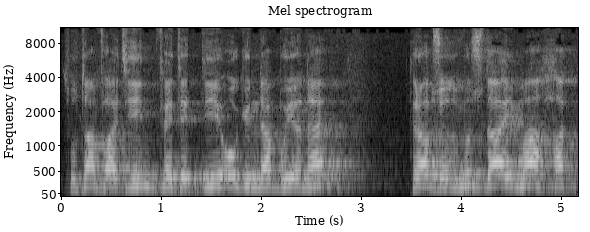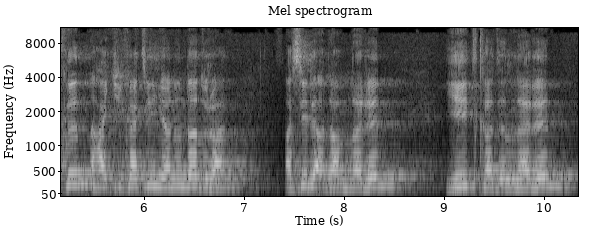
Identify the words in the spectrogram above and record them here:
Sultan Fatih'in fethettiği o günden bu yana Trabzon'umuz daima hakkın, hakikatin yanında duran asil adamların, yiğit kadınların,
